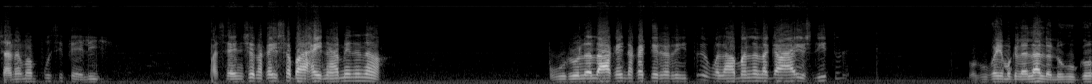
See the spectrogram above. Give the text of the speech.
siya naman po si Feli. Pasensya na kayo sa bahay namin, ano? Puro lalaki nakatira rito. eh. Wala man lang nag-aayos dito. eh. Huwag ko kayo maglala, Lolo Hugo.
